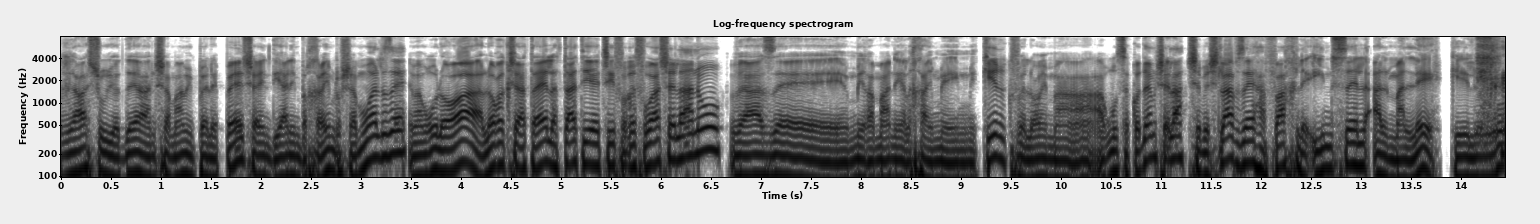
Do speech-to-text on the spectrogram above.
הראה שהוא יודע הנשמה מפה לפה, שהאינדיאנים בחיים לא שמעו על זה, הם אמרו לו, אה, לא רק שאתה אל, אתה תהיה צ'יף הרפואה שלנו, ואז אה, מירה מאני הלכה עם, עם קירק ולא עם הערוץ הקודם שלה, שבשלב זה הפך לאינסל על מלא, כאילו הוא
